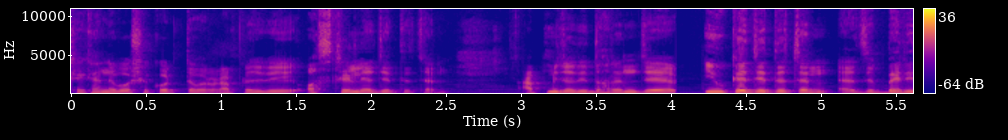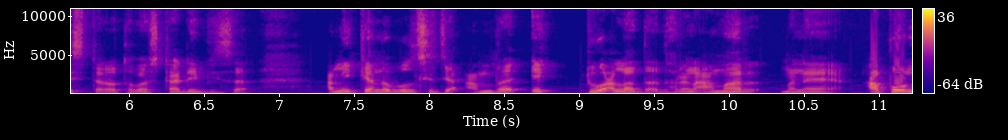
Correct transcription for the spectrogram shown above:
সেখানে বসে করতে পারবেন। আপনি যদি অস্ট্রেলিয়া যেতে চান আপনি যদি ধরেন যে ইউকে যেতে চান অ্যাজ এ ব্যারিস্টার অথবা স্টাডি ভিসা আমি কেন বলছি যে আমরা একটু আলাদা? ধরেন আমার মানে আপন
